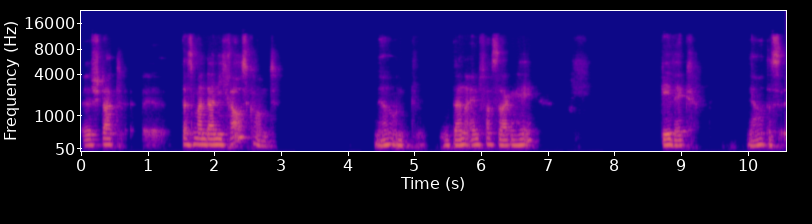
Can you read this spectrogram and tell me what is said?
äh, statt, äh, dass man da nicht rauskommt. Ja, und, und dann einfach sagen, hey, geh weg. Ja, das,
